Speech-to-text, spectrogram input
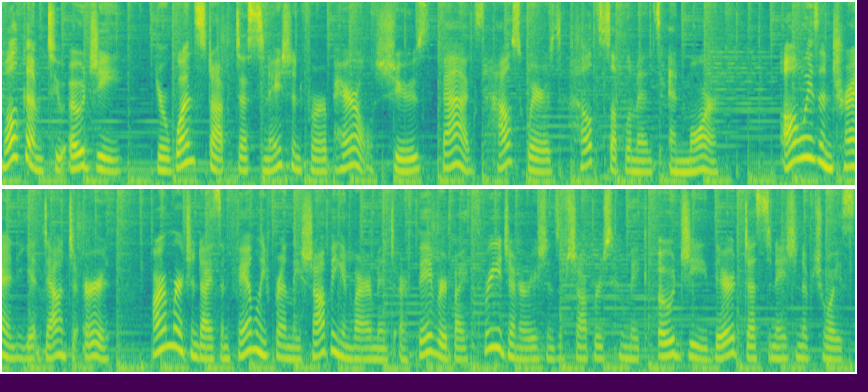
Welcome to OG, your one stop destination for apparel, shoes, bags, housewares, health supplements, and more. Always in trend yet down to earth, our merchandise and family friendly shopping environment are favored by three generations of shoppers who make OG their destination of choice.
